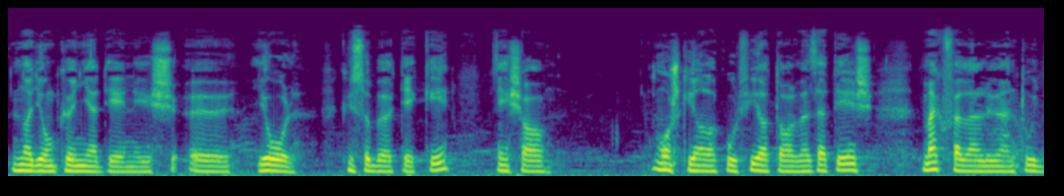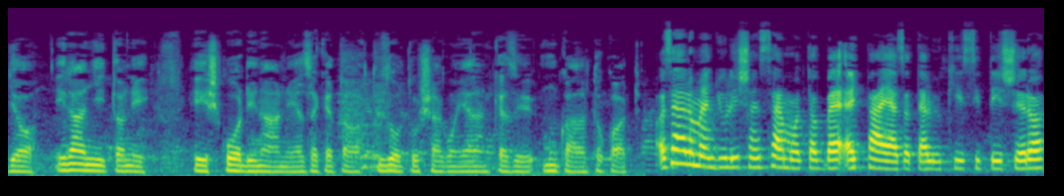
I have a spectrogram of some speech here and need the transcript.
nagyon könnyedén és jól küszöbölték ki, és a most kialakult fiatal vezetés megfelelően tudja irányítani és koordinálni ezeket a tűzoltóságon jelentkező munkálatokat. Az állománygyűlésen számoltak be egy pályázat előkészítéséről,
